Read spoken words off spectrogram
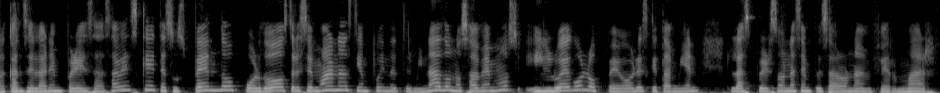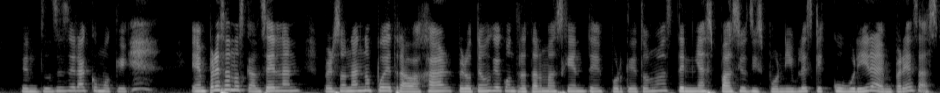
a, cancelar empresas. ¿Sabes qué? Te suspendo por dos, tres semanas, tiempo indeterminado, no sabemos. Y luego lo peor es que también las personas empezaron a enfermar. Entonces era como que empresa nos cancelan, personal no puede trabajar, pero tengo que contratar más gente porque de todas maneras tenía espacios disponibles que cubrir a empresas.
